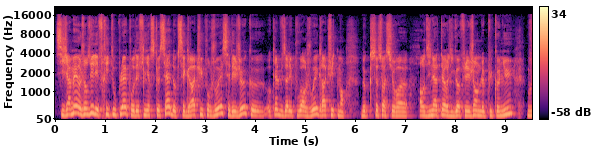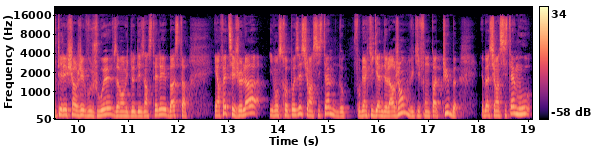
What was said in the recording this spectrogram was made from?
si jamais aujourd'hui les free-to-play, pour définir ce que c'est, donc c'est gratuit pour jouer, c'est des jeux que, auxquels vous allez pouvoir jouer gratuitement. Donc que ce soit sur euh, ordinateur League of Legends le plus connu, vous téléchargez, vous jouez, vous avez envie de le désinstaller, basta. Et en fait, ces jeux-là, ils vont se reposer sur un système, donc faut bien qu'ils gagnent de l'argent, vu qu'ils font pas de pub, et ben sur un système où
